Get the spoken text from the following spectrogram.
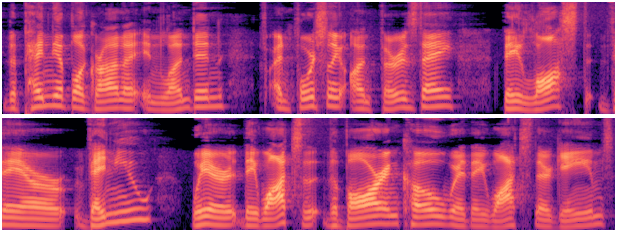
the Pena Blaugrana in London. Unfortunately, on Thursday, they lost their venue where they watch the bar and co where they watch their games.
